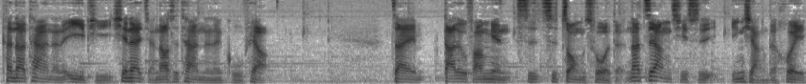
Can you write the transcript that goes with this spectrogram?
看到太阳能的议题，现在讲到是太阳能的股票。在大陆方面是是重挫的，那这样其实影响的会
